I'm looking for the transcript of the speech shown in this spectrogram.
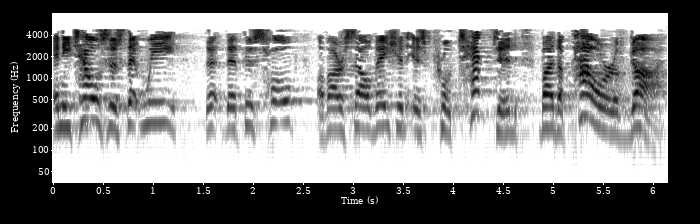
And he tells us that we that, that this hope of our salvation is protected by the power of God.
